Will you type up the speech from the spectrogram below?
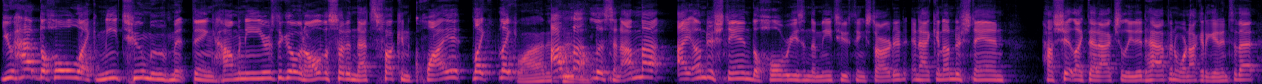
you had the whole like Me Too movement thing how many years ago, and all of a sudden that's fucking quiet. Like, like Quiet I'm hell. not. Listen, I'm not. I understand the whole reason the Me Too thing started, and I can understand how shit like that actually did happen. We're not gonna get into that,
